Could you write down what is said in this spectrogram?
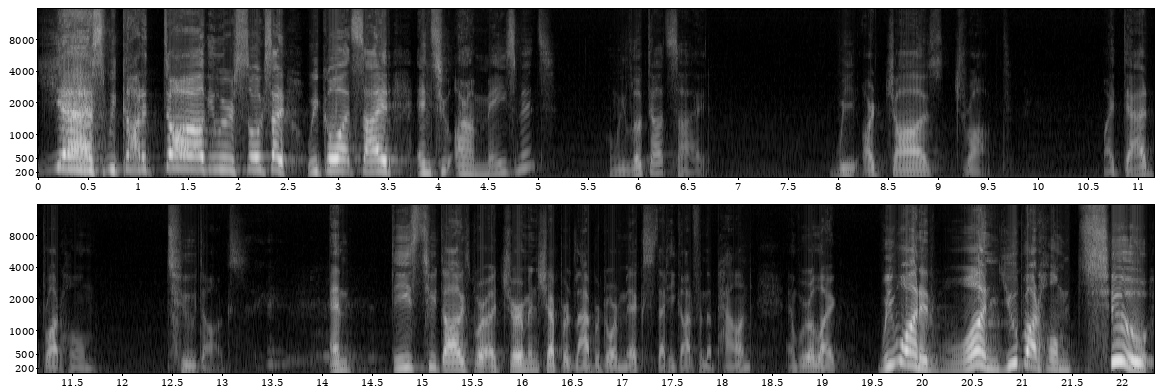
yes, we got a dog, and we were so excited. We go outside, and to our amazement, when we looked outside, we, our jaws dropped. My dad brought home two dogs. And these two dogs were a German Shepherd Labrador mix that he got from the pound. And we were like, we wanted one. You brought home two.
